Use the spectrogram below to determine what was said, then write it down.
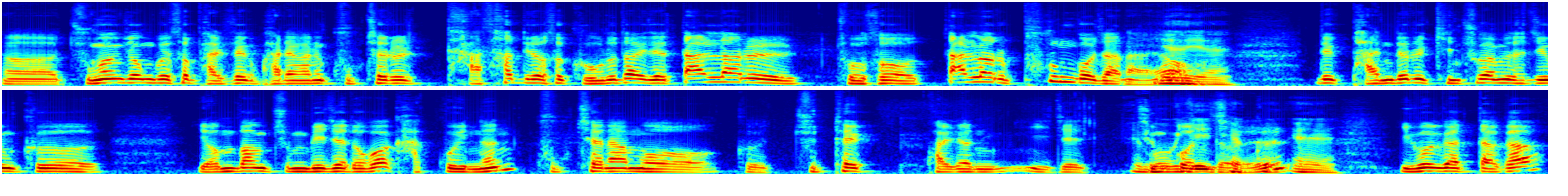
어, 중앙정부에서 발생 발행하는 국채를 다 사들여서 그거로 다 이제 달러를 줘서 달러를 푸는 거잖아요. 예, 근데 반대로 긴축하면서 지금 그 연방준비제도가 갖고 있는 국채나 뭐 그 주택 관련 이제 증권들 이걸 갖다가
